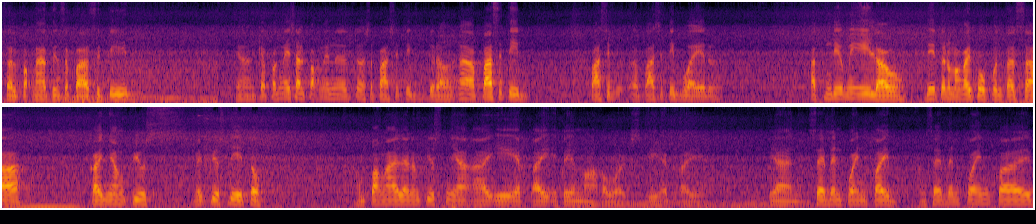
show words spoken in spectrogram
Salpak natin sa positive. Yan. Kapag naisalpak na nito sa positive ground, ah, positive, positive, ah, positive wire, at hindi umiilaw, dito naman kayo pupunta sa kanyang fuse. May fuse dito. Ang pangalan ng fuse niya ay EFI. Ito yung mga ka-works. EFI. Yan. 7.5. Ang 7.5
